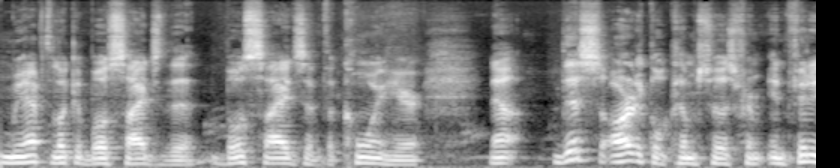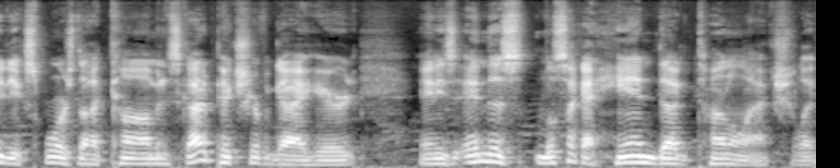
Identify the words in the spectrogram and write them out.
we have to look at both sides of the both sides of the coin here. Now, this article comes to us from infinityexplorers.com and it's got a picture of a guy here and he's in this looks like a hand dug tunnel actually.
